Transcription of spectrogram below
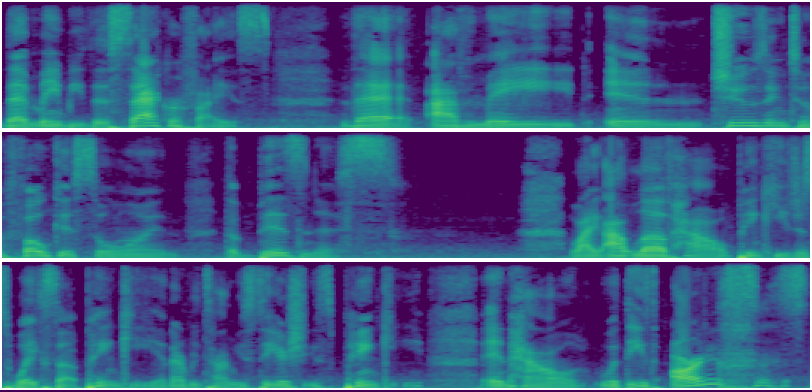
that may be the sacrifice that I've made in choosing to focus on the business. Like I love how Pinky just wakes up Pinky and every time you see her she's Pinky. And how with these artists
